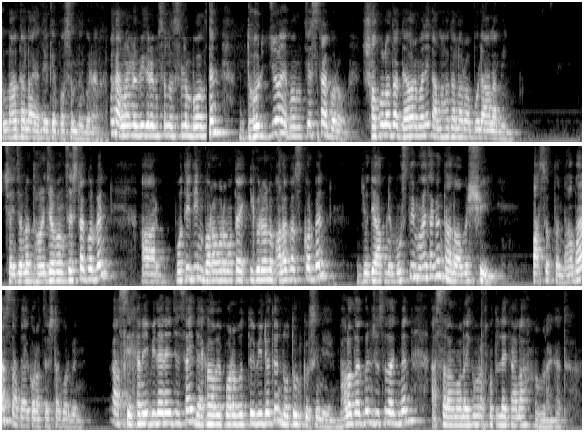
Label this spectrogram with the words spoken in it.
আল্লাহ তালা এদেরকে পছন্দ করে না। আল্লাহ নবী করিম সাল্লাহ সাল্লাম বলছেন, ধৈর্য এবং চেষ্টা করো। সফলতা দেওয়ার মালিক আল্লাহ তালা রবুল আলমিন। সেই জন্য ধৈর্য এবং চেষ্টা করবেন। আর প্রতিদিন বরাবর মতো একটি করে হলো ভালো কাজ করবেন। যদি আপনি মুসলিম হয়ে থাকেন, তাহলে অবশ্যই পাঁচক্ত নামাজ আদায় করার চেষ্টা করবেন। আজকে এখানেই বিদায় নিতে চাই। দেখা হবে পরবর্তী ভিডিওতে নতুন কিছু নিয়ে। ভালো থাকবেন, সুস্থ থাকবেন। আসসালামু আলাইকুম রহমতুল্লাহ তালা আমরা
